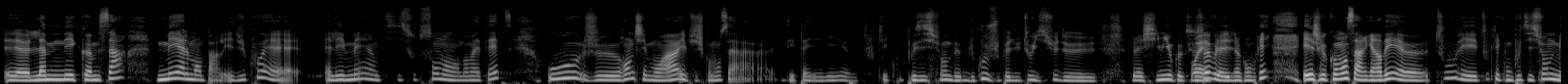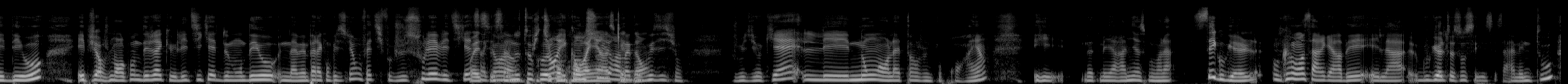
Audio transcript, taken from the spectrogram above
l'amener comme ça, mais elle m'en parle. Et du coup, elle, elle émet un petit soupçon dans, dans ma tête où je rentre chez moi et puis je commence à détailler euh, toutes les compositions. De... Du coup, je suis pas du tout issue de, de la chimie ou quoi que ce Ouais. soit, vous l'avez bien compris. Et je commence à regarder euh, tous les, toutes les compositions de mes déos. Et puis, alors, je me rends compte déjà que l'étiquette de mon déo n'a même pas la composition. En fait, il faut que je soulève l'étiquette, Ouais, c'est un autocollant et qu'en dessous, ma composition. Je me dis, ok, les noms en latin, je ne comprends rien. Et notre meilleur ami à ce moment-là, c'est Google. On commence à regarder et là, Google, de toute façon, c'est- ça, ça amène tout.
